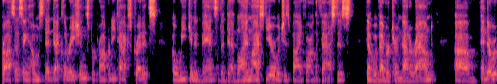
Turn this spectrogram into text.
processing homestead declarations for property tax credits a week in advance of the deadline last year, which is by far the fastest that we've ever turned that around. Um, and there,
